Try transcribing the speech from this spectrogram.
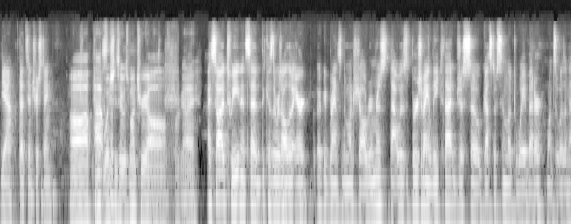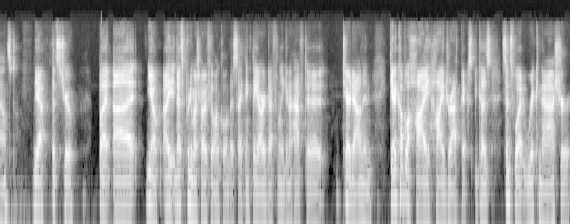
Yeah, that's interesting. Uh, Pat What's the- wishes it was Montreal. Poor guy. I saw a tweet and it said because there was all the Erik uh, Gudbranson to Montreal rumors. That was Bergevin leaked that just so Gustafsson looked way better once it was announced. Yeah, that's true. But uh, you know, I that's pretty much how I feel on Columbus. I think they are definitely going to have to tear down and get a couple of high high draft picks because since what Rick Nash or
